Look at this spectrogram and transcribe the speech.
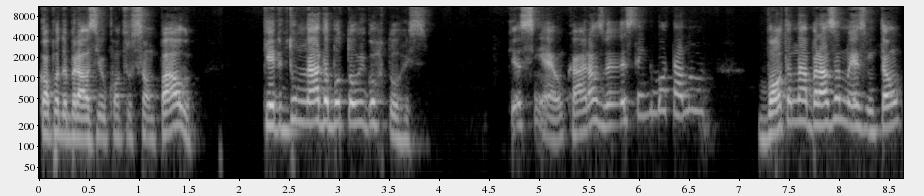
Copa do Brasil contra o São Paulo, que ele do nada botou o Igor Torres. Que assim, é, o cara às vezes tem que botar no. Bota na brasa mesmo. Então,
